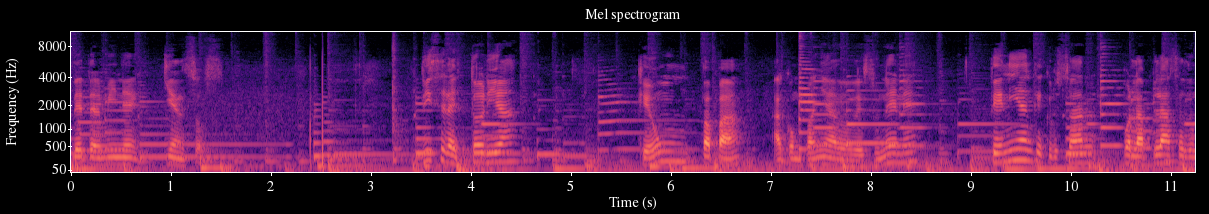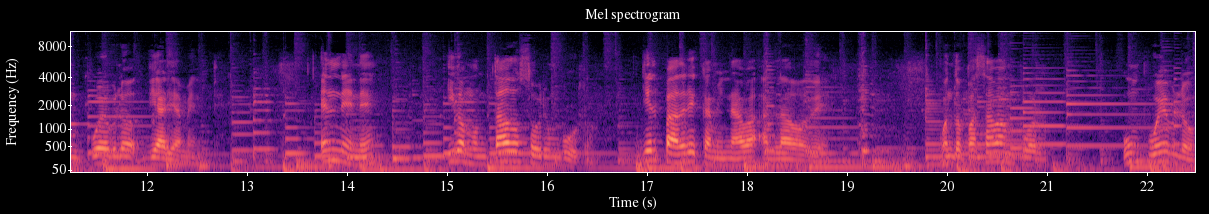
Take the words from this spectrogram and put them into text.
determine quién sos. Dice la historia que un papá, acompañado de su nene, tenían que cruzar por la plaza de un pueblo diariamente. El nene iba montado sobre un burro y el padre caminaba al lado de él. Cuando pasaban por un pueblo,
